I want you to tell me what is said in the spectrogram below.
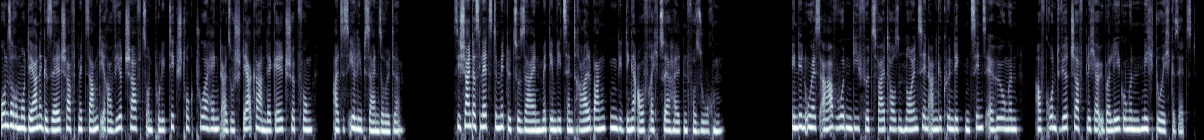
Unsere moderne Gesellschaft mitsamt ihrer Wirtschafts- und Politikstruktur hängt also stärker an der Geldschöpfung, als es ihr lieb sein sollte. Sie scheint das letzte Mittel zu sein, mit dem die Zentralbanken die Dinge aufrechtzuerhalten versuchen. In den USA wurden die für 2019 angekündigten Zinserhöhungen aufgrund wirtschaftlicher Überlegungen nicht durchgesetzt.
